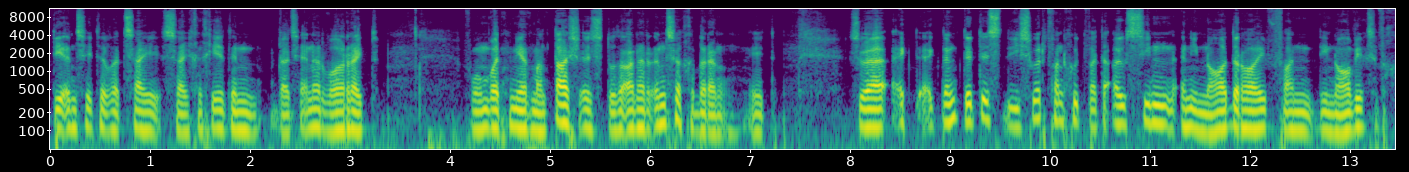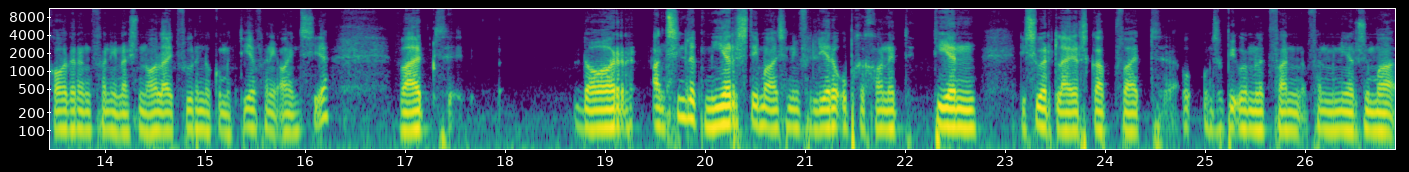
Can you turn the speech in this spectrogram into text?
die insette wat sy sy gegee het en dat sy inderwaarheid vir hom wat meneer Montash is tot ander insig gebring het. So ek ek dink dit is die soort van goed wat 'n ou sien in die naderdraai van die naweekse vergadering van die nasionale uitvoerende komitee van die ANC wat daar aansienlik meer stemme as in die verlede opgegaan het teen die soort leierskap wat uh, ons op die oomblik van van meneer Zuma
